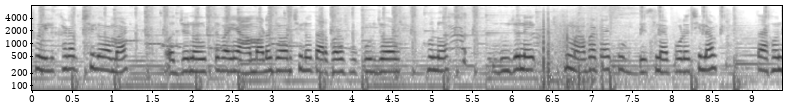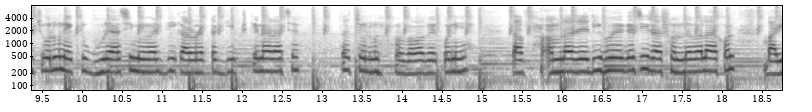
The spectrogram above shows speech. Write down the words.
শরীর খারাপ ছিল আমার, ওর জন্য উঠতে পারিনি, আমারও জ্বর ছিল, তারপরে পুকুর জ্বর হলো। দুজনেই মা বাটায় খুব বিছনায় পড়েছিলাম। তা এখন চলুন, একটু ঘুরে আসি মেমারি কারণ একটা গিফট কেনার আছে। তা চলুন, ওর বাবা বের করে নিয়ে তা আমরা রেডি হয়ে গেছি রা সন্ধ্যেবেলা এখন। বাড়ি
